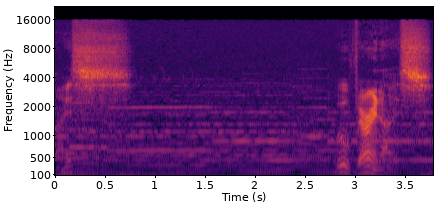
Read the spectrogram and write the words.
Nice. Ooh, very nice.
